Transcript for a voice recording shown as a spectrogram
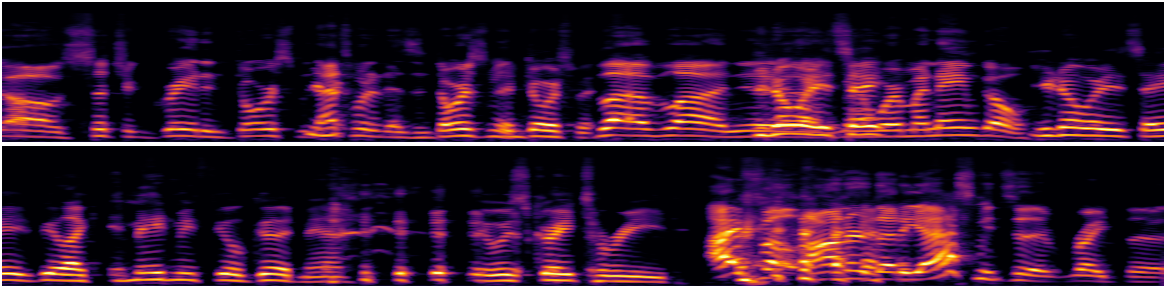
oh, such a great endorsement. That's what it is, endorsement. Endorsement. Blah blah. And You know what like, he'd "Man, say? Where'd my name go? You know what he'd say? He'd be like, "It made me feel good, man. it was great to read." I felt honored that he asked me to write the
